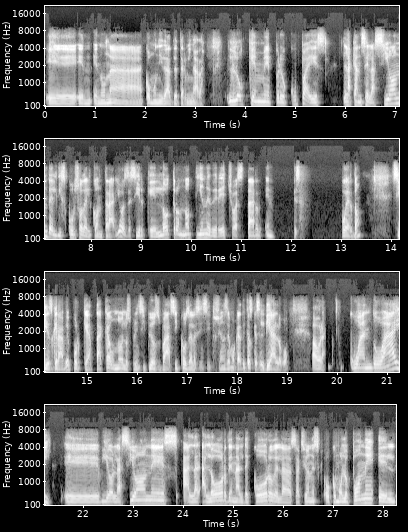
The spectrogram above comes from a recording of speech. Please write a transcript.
eh, en, en una comunidad determinada. Lo que me preocupa es la cancelación del discurso del contrario, es decir, que el otro no tiene derecho a estar en desacuerdo si es grave porque ataca uno de los principios básicos de las instituciones democráticas, que es el diálogo. Ahora, cuando hay eh, violaciones al, orden, al decoro de las acciones, o como lo pone el,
